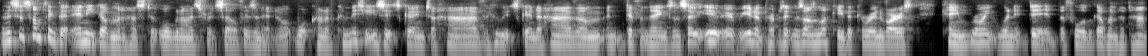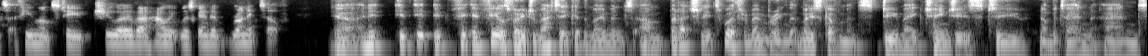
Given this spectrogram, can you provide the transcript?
and this is something that any government has to organise for itself, isn't it? What kind of committees it's going to have, who it's going to have, um, and different things. And so, it, it, you know, perhaps it was unlucky that coronavirus came right when it did, before the government had had a few months to chew over how it was going to run itself. Yeah, and it it, it, it feels very dramatic at the moment, um, but actually it's worth remembering that most governments do make changes to Number 10 and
